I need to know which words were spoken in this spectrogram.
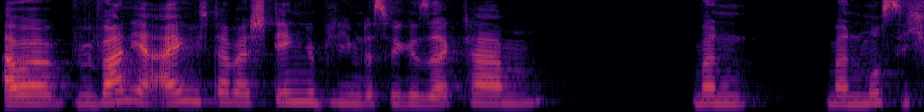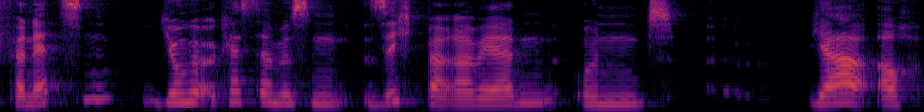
aber wir waren ja eigentlich dabei stehen geblieben, dass wir gesagt haben, man, man muss sich vernetzen, junge Orchester müssen sichtbarer werden und ja, auch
